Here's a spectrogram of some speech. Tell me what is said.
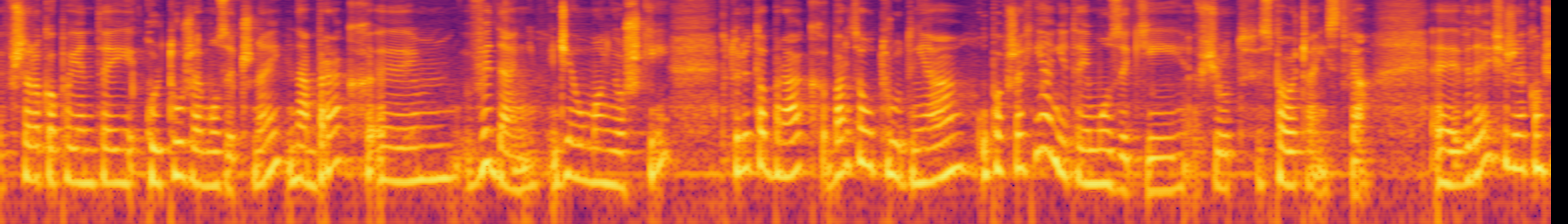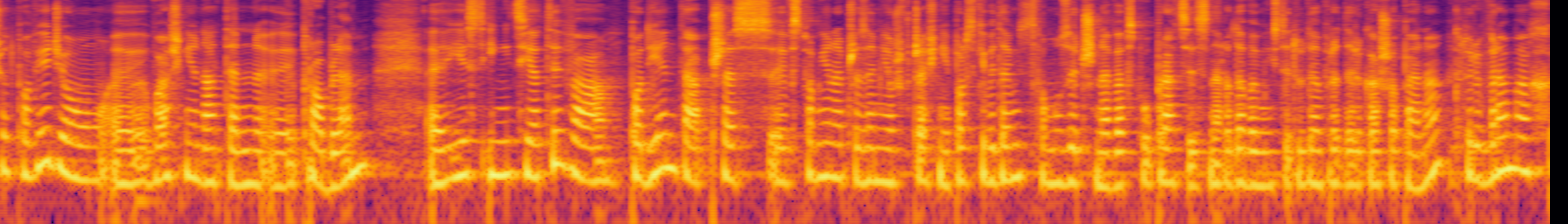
y, w szeroko pojętej kulturze muzycznej na brak y, wydań dzieł Moniuszki, który to brak bardzo utrudnia upowszechnianie tej muzyki wśród społeczeństwa. Wydaje się, że jakąś odpowiedzią właśnie na ten problem jest inicjatywa podjęta przez wspomniane przeze mnie już wcześniej Polskie Wydawnictwo Muzyczne we współpracy z Narodowym Instytutem Fryderyka Chopina, który w ramach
